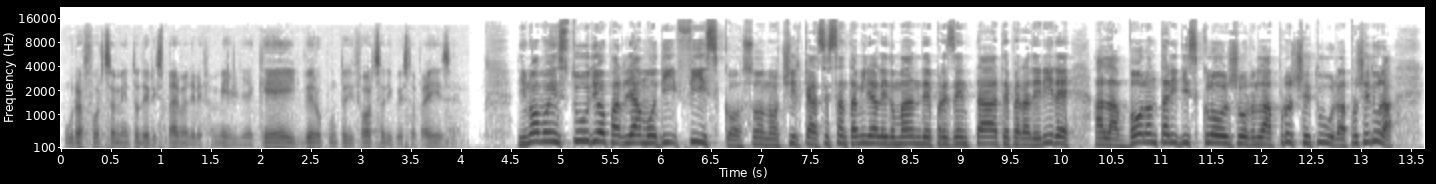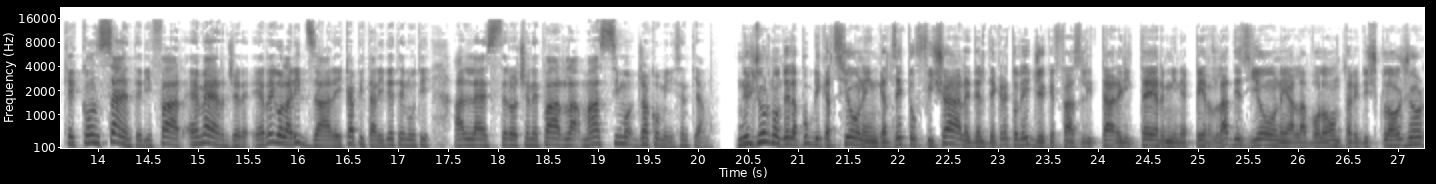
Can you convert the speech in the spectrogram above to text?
un rafforzamento del risparmio delle famiglie che è il vero punto di forza di questo Paese. Di nuovo in studio parliamo di fisco. Sono circa 60.000 le domande presentate per aderire alla voluntary disclosure, la procedura, la procedura che consente di far emergere e regolarizzare i capitali detenuti all'estero. Ce ne parla Massimo Giacomini. Sentiamo. Nel giorno della pubblicazione in Gazzetta Ufficiale del decreto legge che fa slittare il termine per l'adesione alla voluntary disclosure,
